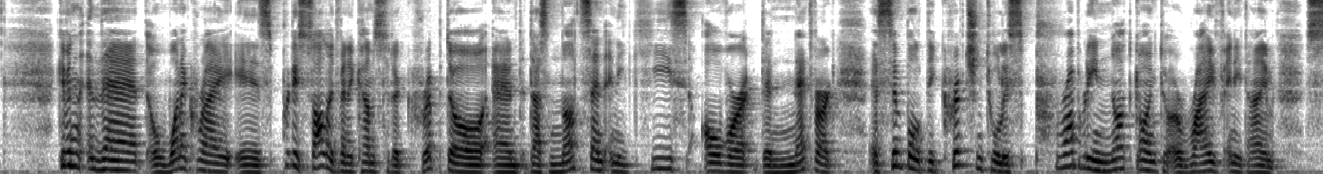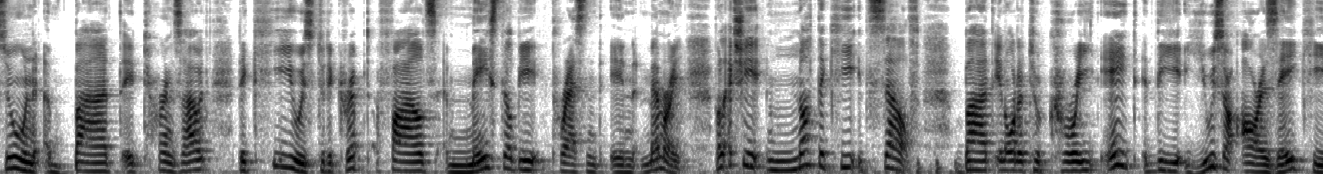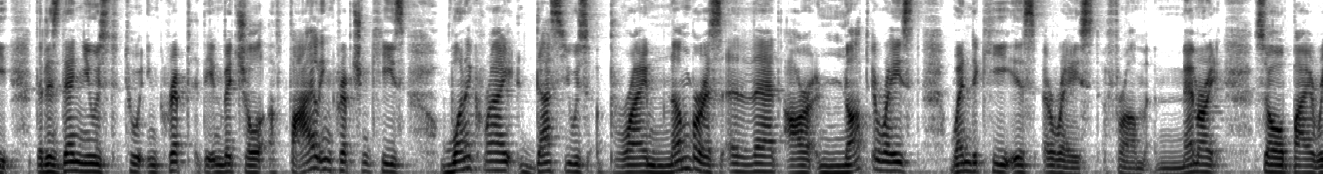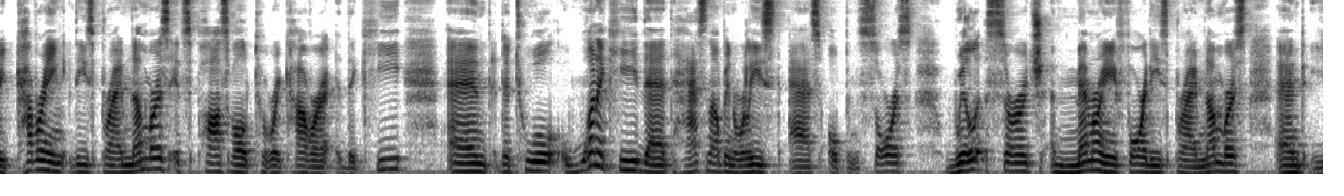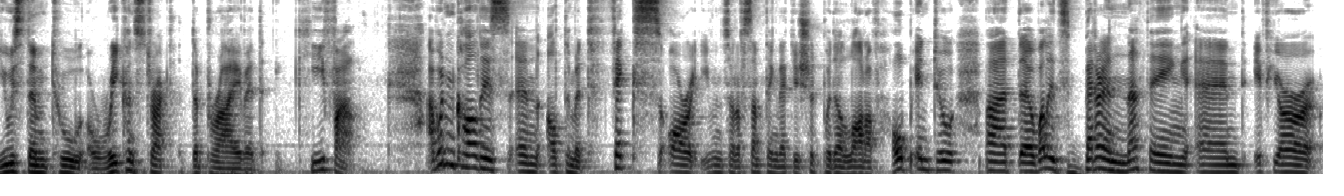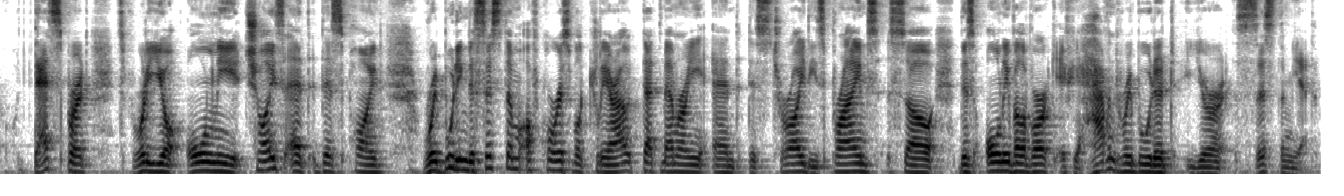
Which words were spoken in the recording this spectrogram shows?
Given that WannaCry is pretty solid when it comes to the crypto and does not send any keys over the network, a simple decryption tool is probably not going to arrive anytime soon. But it turns out the key used to decrypt files may still be present in memory. Well, actually, not the key itself, but in order to create the user RSA key that is then used to encrypt the individual file encryption keys WannaCry does use prime numbers that are not erased when the key is erased from memory. So by recovering these prime numbers, it's possible to recover the key and the tool WannaKey that has now been released as open source will search memory for these prime numbers and use them to reconstruct the private key file. I wouldn't call this an ultimate fix or even sort of something that you should put a lot of hope into, but uh, well, it's better than nothing. And if you're desperate, it's really your only choice at this point. Rebooting the system, of course, will clear out that memory and destroy these primes. So this only will work if you haven't rebooted your system yet.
